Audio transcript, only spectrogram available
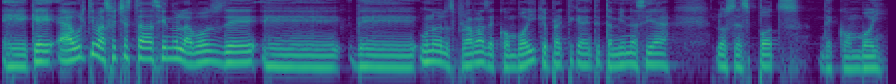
Eh, que a últimas fechas estaba haciendo la voz de, eh, de uno de los programas de Convoy, que prácticamente también hacía los spots de Convoy.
